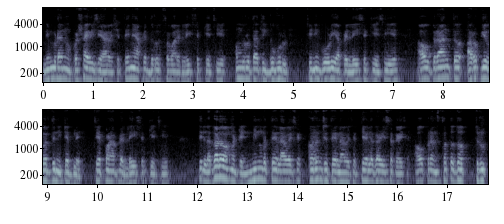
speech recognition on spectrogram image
લીમડાનું કષાય જે આવે છે તેને આપણે દરરોજ સવારે લઈ શકીએ છીએ. અમૃતાથી ગુગળું જેની ગોળી આપણે લઈ શકીએ છીએ. આ ઉપરાંત આરોગ્યવર્ધની ટેબ્લેટ. જે પણ આપણે લઈ શકીએ છીએ, તે લગાડવા માટે નિંબ તેલ આવે છે, કરંજ તેલ આવે છે, તે લગાડી શકાય છે. આ ઉપરાંત સતધોત ધ્રુત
